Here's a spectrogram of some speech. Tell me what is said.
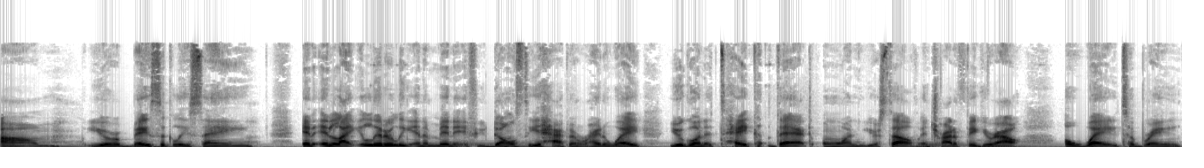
Um, you're basically saying, and, and like literally in a minute, if you don't see it happen right away, you're going to take that on yourself and try to figure out a way to bring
